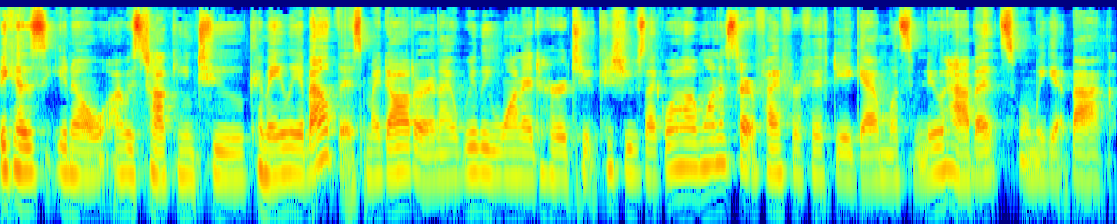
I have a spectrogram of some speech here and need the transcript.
because you know i was talking to kameli about this my daughter and i really wanted her to because she was like well i want to start 5 for 50 again with some new habits when we get back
